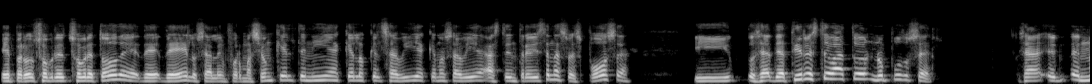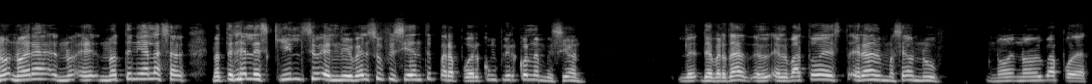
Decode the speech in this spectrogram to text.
Eh, pero sobre, sobre todo de, de, él, o sea, la información que él tenía, qué es lo que él sabía, qué no sabía, hasta entrevistan a su esposa y, o sea, de a tiro este vato no pudo ser. O sea, eh, eh, no, no era, no, no, tenía la, no tenía el skill, el nivel suficiente para poder cumplir con la misión. de verdad, el, el vato era demasiado noob. No, no iba a poder.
